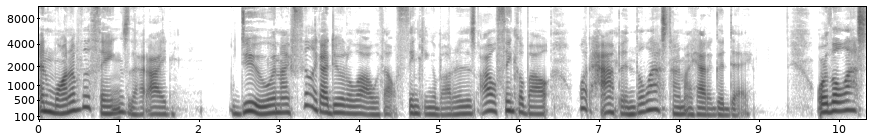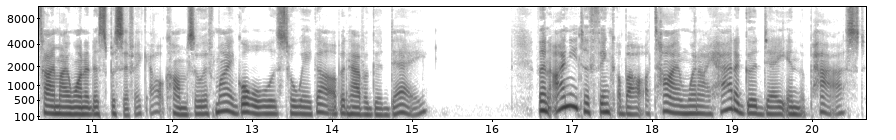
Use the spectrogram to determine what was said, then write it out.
And one of the things that I do, and I feel like I do it a lot without thinking about it, is I'll think about what happened the last time I had a good day or the last time I wanted a specific outcome. So if my goal is to wake up and have a good day, then I need to think about a time when I had a good day in the past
